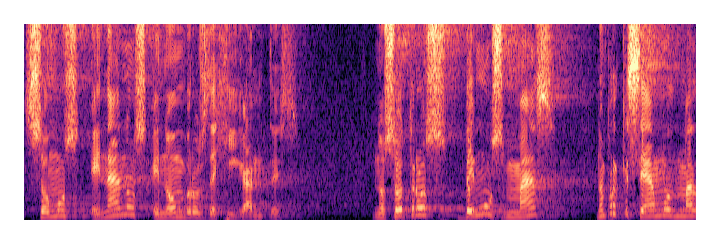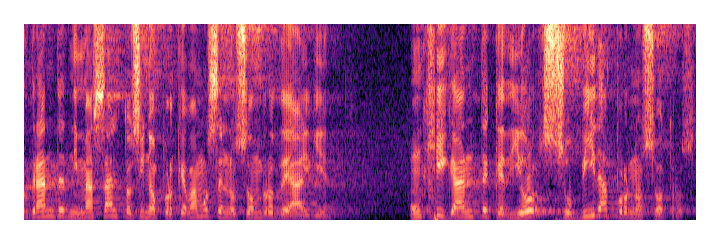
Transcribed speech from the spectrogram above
somos enanos en hombros de gigantes. Nosotros vemos más, no porque seamos más grandes ni más altos, sino porque vamos en los hombros de alguien. Un gigante que dio su vida por nosotros.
